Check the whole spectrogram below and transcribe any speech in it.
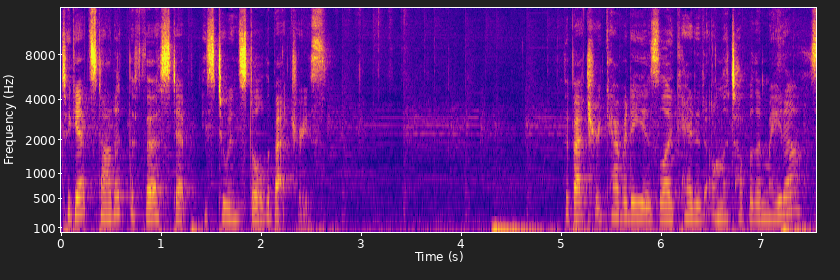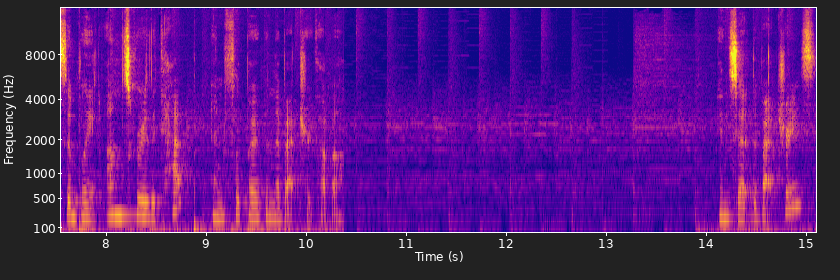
To get started, the first step is to install the batteries. The battery cavity is located on the top of the meter. Simply unscrew the cap and flip open the battery cover. Insert the batteries.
